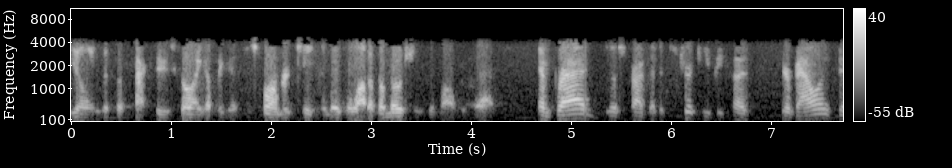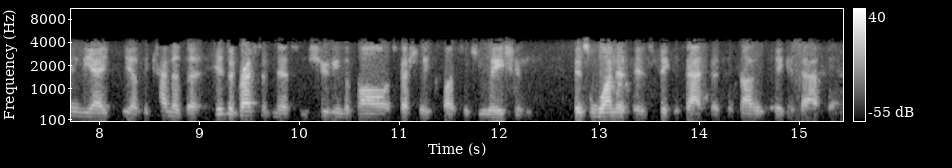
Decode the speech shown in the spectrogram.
dealing with the fact that he's going up against his former team, and there's a lot of emotions involved with that. And Brad described that it's tricky because you're balancing the idea of the kind of the his aggressiveness and shooting the ball, especially in clutch situations, is one of his biggest assets. It's not his biggest asset.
